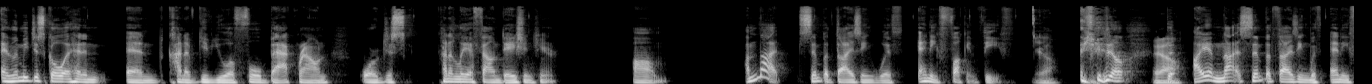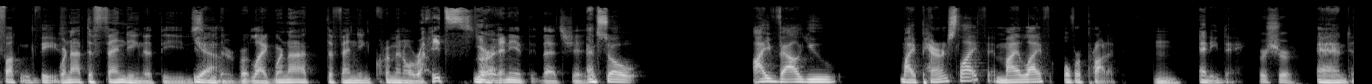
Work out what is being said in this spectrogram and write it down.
and let me just go ahead and and kind of give you a full background or just kind of lay a foundation here. Um, I'm not sympathizing with any fucking thief. Yeah. you know, Yeah. I am not sympathizing with any fucking thief. We're not defending the thieves Yeah. either, but like we're not defending criminal rights Yeah. or any of that shit. And so I value my parents' life and my life over product Mm. any day. For sure. And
